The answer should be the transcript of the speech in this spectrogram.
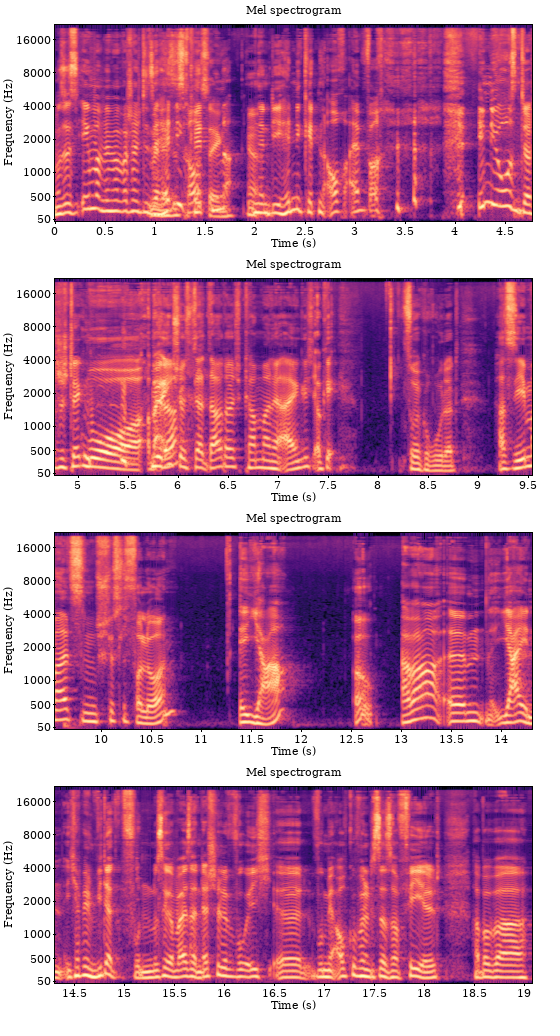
Und das heißt, irgendwann, wenn wir wahrscheinlich diese es Handyketten, ja. die Handyketten auch einfach in die Hosentasche stecken. Boah, aber Wieder? eigentlich, ja- dadurch kann man ja eigentlich, okay, zurückgerudert. Hast du jemals einen Schlüssel verloren? Äh, ja, Oh. Aber ähm, jein, ich habe ihn wiedergefunden. Lustigerweise an der Stelle, wo ich, äh, wo mir aufgefallen ist, dass er fehlt, habe aber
